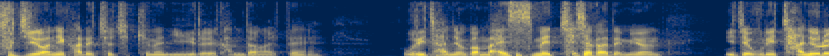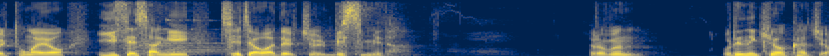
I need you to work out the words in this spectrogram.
부지런히 가르쳐 지키는 이 일을 감당할 때 우리 자녀가 말씀의 제자가 되면 이제 우리 자녀를 통하여 이 세상이 제자화 될 줄 믿습니다. 여러분, 우리는 기억하죠.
